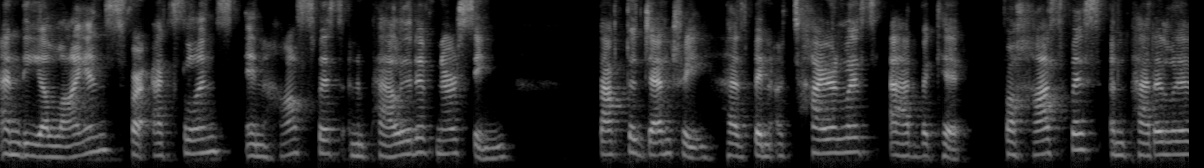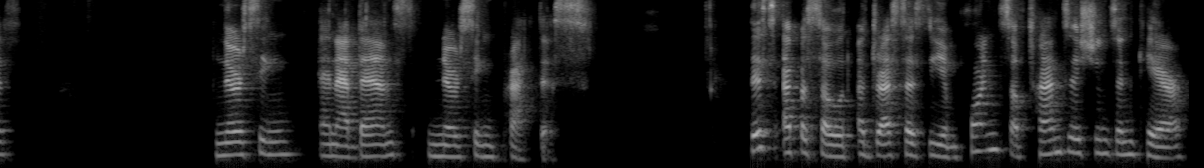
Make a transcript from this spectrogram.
and the Alliance for Excellence in Hospice and Palliative Nursing, Dr. Gentry has been a tireless advocate for hospice and palliative nursing and advanced nursing practice. This episode addresses the importance of transitions in care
